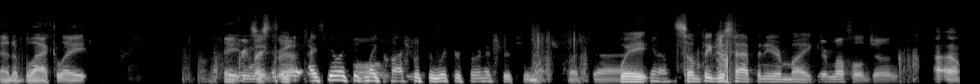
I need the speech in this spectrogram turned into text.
and a black light. It Bring just- it- I feel like it might Oh, clash with the wicker furniture too much, but uh, wait, you know, something just happened to your mic. You're muffled, John. Uh-oh.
